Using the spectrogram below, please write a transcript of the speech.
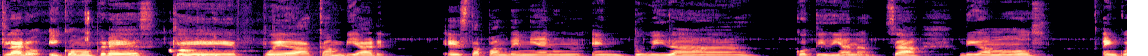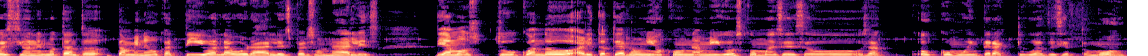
Claro, ¿y cómo crees que pueda cambiar esta pandemia en, un, en tu vida cotidiana? O sea, digamos, en cuestiones no tanto también educativas, laborales, personales digamos, tú cuando ahorita te has reunido con amigos, ¿cómo es eso? O sea, o cómo interactúas de cierto modo.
